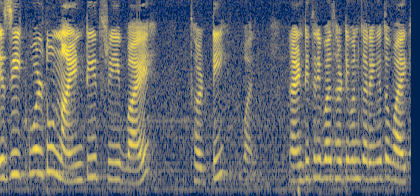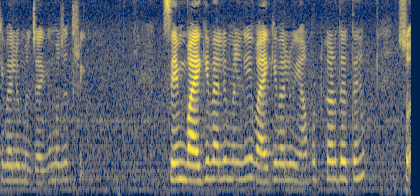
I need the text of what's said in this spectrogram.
is equal to ninety three by thirty one ninety three by thirty one करेंगे तो वाई की वैल्यू मिल जाएगी मुझे थ्री सेम वाई की वैल्यू मिल गई वाई की वैल्यू यहाँ पुट कर देते हैं। So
